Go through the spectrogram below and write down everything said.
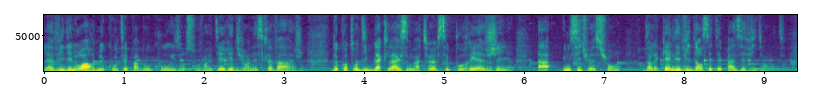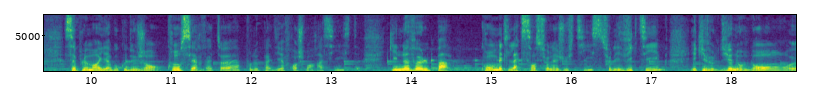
La vie des Noirs ne comptait pas beaucoup, ils ont souvent été réduits en esclavage. Donc quand on dit Black Lives Matter, c'est pour réagir à une situation dans laquelle l'évidence n'était pas évidente. Simplement, il y a beaucoup de gens conservateurs, pour ne pas dire franchement racistes, qui ne veulent pas qu'on mette l'accent sur l'injustice, sur les victimes, et qui veulent dire non, non, euh,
